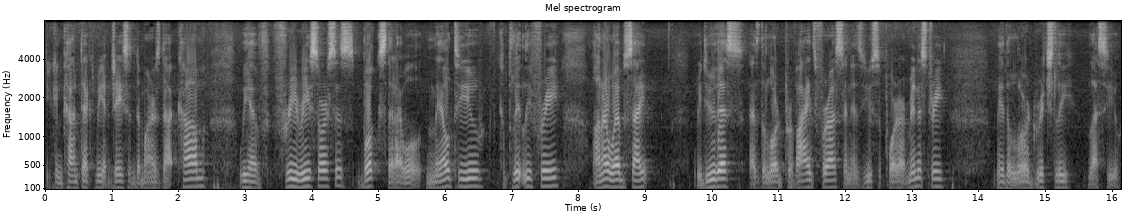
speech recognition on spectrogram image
you can contact me at jasondemars.com. We have free resources, books that I will mail to you completely free on our website. We do this as the Lord provides for us and as you support our ministry. May the Lord richly bless you.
